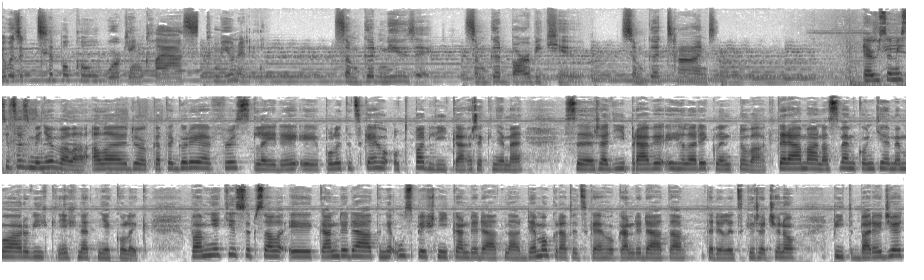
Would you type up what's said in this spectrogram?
It was a typical working class community some good music, some good barbecue, some good times. Já už jsem ji sice zmiňovala, ale do kategorie First Lady i politického odpadlíka, řekněme, se řadí právě i Hillary Clintonová, která má na svém kontě memoárových knih hned několik. Paměti se psal i kandidát, neúspěšný kandidát na demokratického kandidáta, tedy lidsky řečeno Pete Buttigieg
